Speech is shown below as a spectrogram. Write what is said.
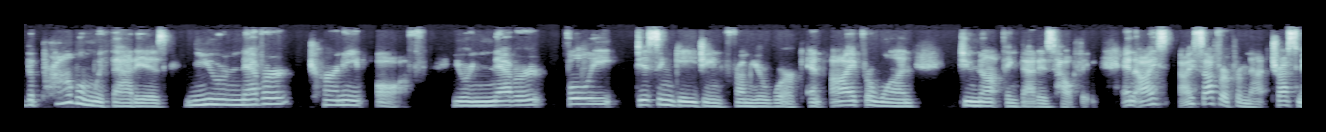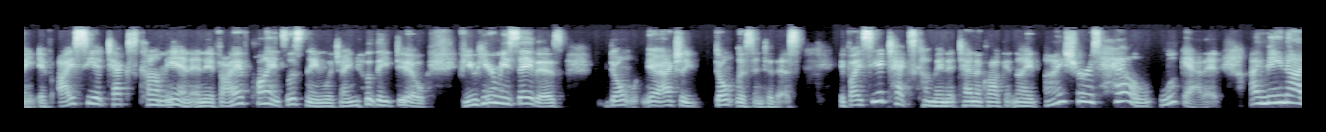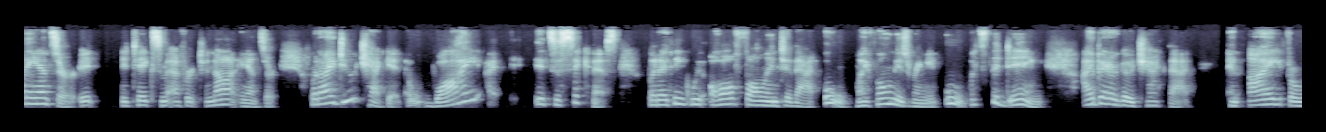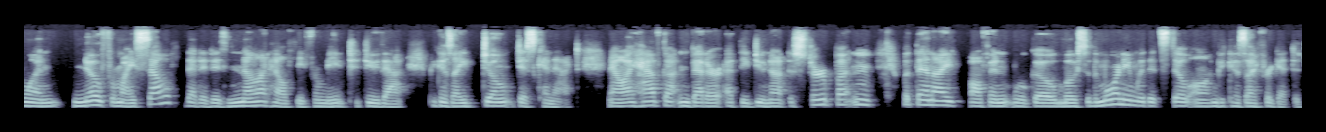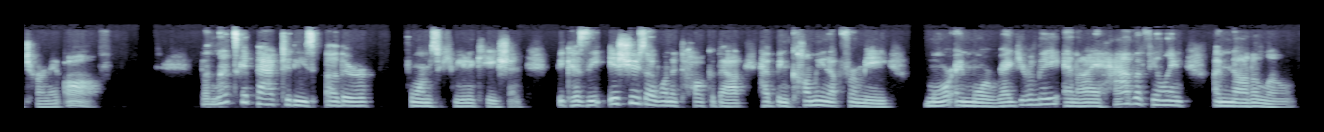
The problem with that is you're never turning off you're never fully disengaging from your work. And I, for one, do not think that is healthy. And I, I suffer from that. Trust me. If I see a text come in, and if I have clients listening, which I know they do, if you hear me say this, don't actually don't listen to this. If I see a text come in at 10 o'clock at night, I sure as hell look at it. I may not answer. It it takes some effort to not answer, but I do check it. Why? It's a sickness. But I think we all fall into that. Oh, my phone is ringing. Oh, what's the ding? I better go check that. And I, for one, know for myself that it is not healthy for me to do that because I don't disconnect. Now, I have gotten better at the do not disturb button, but then I often will go most of the morning with it still on because I forget to turn it off. But let's get back to these other forms of communication because the issues I want to talk about have been coming up for me more and more regularly. And I have a feeling I'm not alone.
